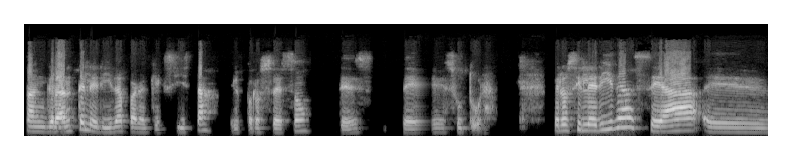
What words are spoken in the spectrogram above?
sangrante la herida para que exista el proceso de, sutura. Pero si la herida se ha, eh,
